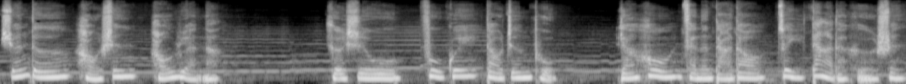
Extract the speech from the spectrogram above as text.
玄德好深好远呐，和事物复归到真朴，然后才能达到最大的和顺。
